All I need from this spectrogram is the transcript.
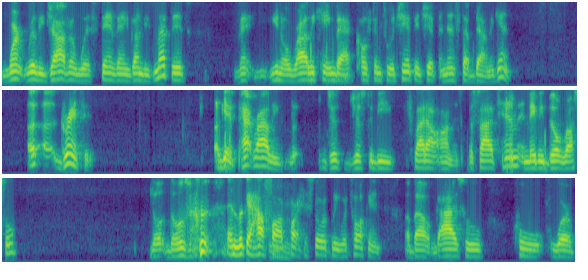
weren't really jiving with Stan Van Gundy's methods, Van, you know Riley came back, coached him to a championship, and then stepped down again. Uh, uh, granted, again, Pat Riley, just just to be flat out honest, besides him and maybe Bill Russell, tho- those and look at how far Mhm. apart historically we're talking about guys who who were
